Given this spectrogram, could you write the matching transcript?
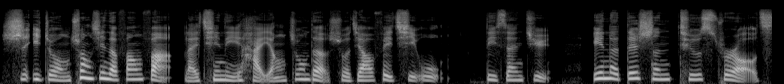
是一种创新的方法来清理海洋中的塑胶废弃物。第三句，In addition to straws，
